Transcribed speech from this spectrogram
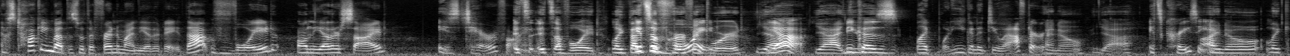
I was talking about this with a friend of mine the other day. That void on the other side is terrifying. It's it's a void. Like that's It's the a perfect void. word. Yeah. yeah. Yeah. you- Because like what are you going to do after? I know. Yeah. It's crazy. I know. Like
